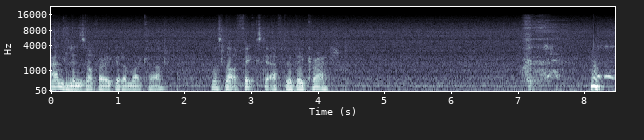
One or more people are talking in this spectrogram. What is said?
Handling's not very good on my car. Must not have fixed it after the big crash.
